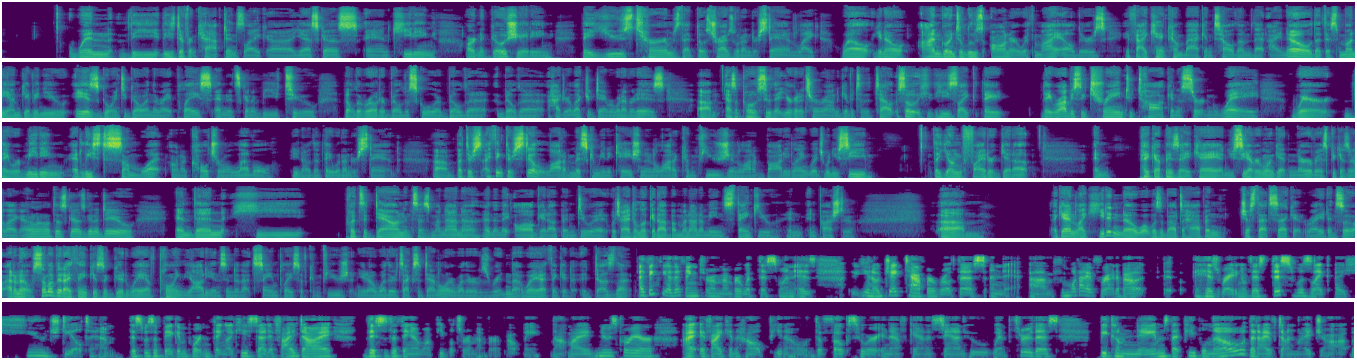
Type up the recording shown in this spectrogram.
when the these different captains like uh Yllescas and Keating are negotiating, they use terms that those tribes would understand like well you know i'm going to lose honor with my elders if i can't come back and tell them that i know that this money i'm giving you is going to go in the right place and it's going to be to build a road or build a school or build a build a hydroelectric dam or whatever it is um, as opposed to that you're going to turn around and give it to the Taliban. So he's like they they were obviously trained to talk in a certain way where they were meeting at least somewhat on a cultural level, you know, that they would understand. Um, but there's, I think there's still a lot of miscommunication and a lot of confusion, a lot of body language. When you see the young fighter get up and pick up his AK and you see everyone getting nervous because they're like, I don't know what this guy's going to do. And then he puts it down and says manana and then they all get up and do it which i had to look it up but manana means thank you in in pashto um, again, like he didn't know what was about to happen just that second, right? And so I don't know. Some of it I think is a good way of pulling the audience into that same place of confusion. You know, whether it's accidental or whether it was written that way, I think it it does that. I think the other thing to remember with this one is, you know, Jake Tapper wrote this, and um, from what I've read about his writing of this, this was like a huge deal to him. This was a big important thing. Like he said, if I die, this is the thing I want people to remember about me, not my news career. I, if I can help, you know, the folks who are in Afghanistan who went through this become names that people know, then I've done my job.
